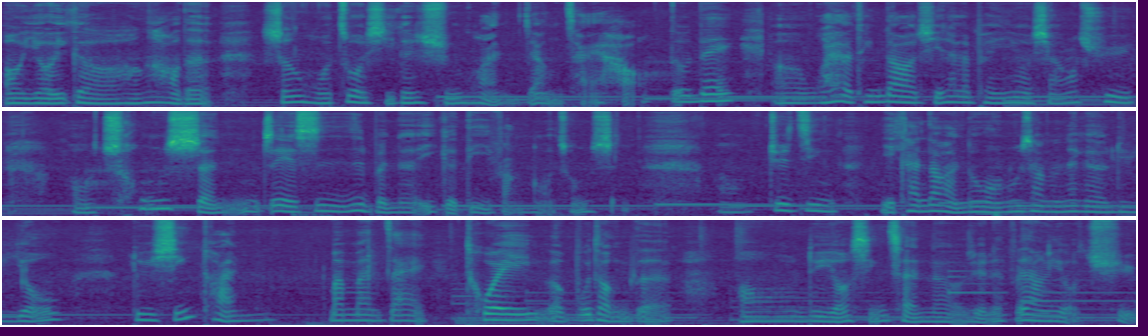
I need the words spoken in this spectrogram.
哦，有一个很好的生活作息跟循环，这样才好，对不对？呃，我还有听到其他的朋友想要去哦冲绳，这也是日本的一个地方哦，冲绳。最近也看到很多网络上的那个旅游旅行团，慢慢在推呃不同的哦旅游行程呢，我觉得非常有趣。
